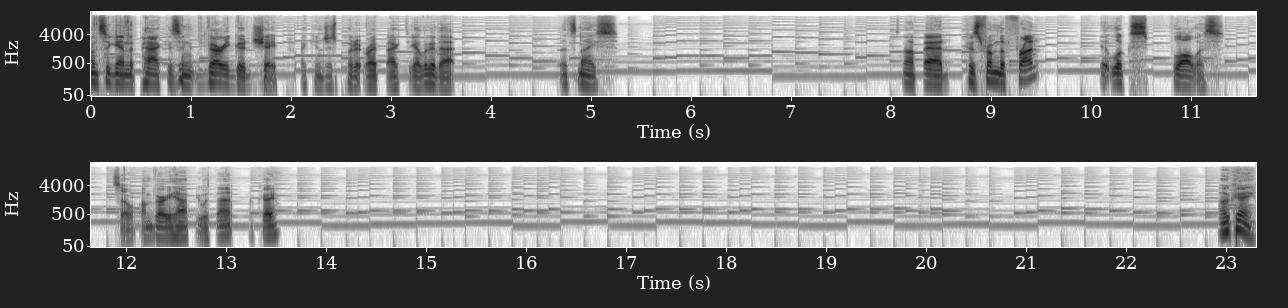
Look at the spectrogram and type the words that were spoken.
Once again, the pack is in very good shape. I can just put it right back together. Look at that. That's nice. It's not bad. Because from the front, it looks flawless. So I'm very happy with that. Okay. Okay.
